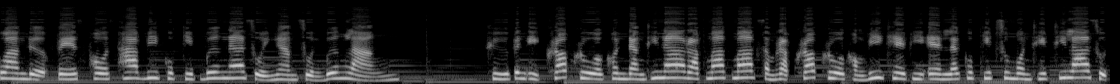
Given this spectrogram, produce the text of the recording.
กวางเดอะเฟสโพสภาพบี้กุ๊กกิ๊บเบื้องหน้าสวยงามส่วนเบื้องหลัง ถือเป็นอีกครอบครัวคนดังที่น่ารักมากๆสำหรับครอบครัวของบี้ KPN และกุ๊กกิ๊บสุมนทิพย์ที่ล่าสุด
